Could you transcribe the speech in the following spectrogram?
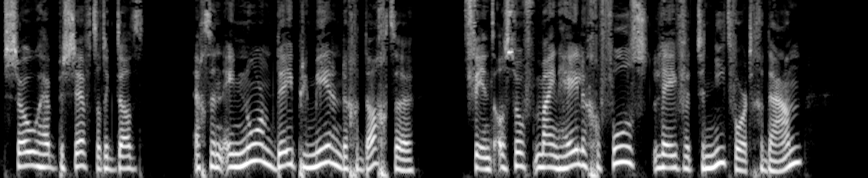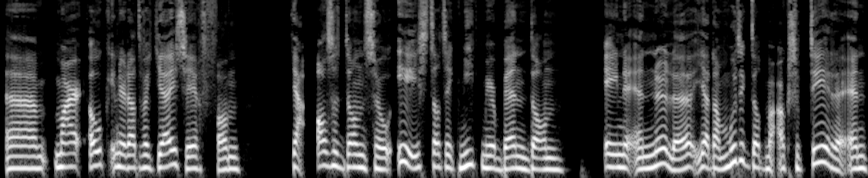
zo heb beseft dat ik dat echt een enorm deprimerende gedachte vind. Alsof mijn hele gevoelsleven teniet wordt gedaan. Uh, maar ook inderdaad wat jij zegt van ja, als het dan zo is dat ik niet meer ben dan ene en nullen, ja, dan moet ik dat maar accepteren. En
